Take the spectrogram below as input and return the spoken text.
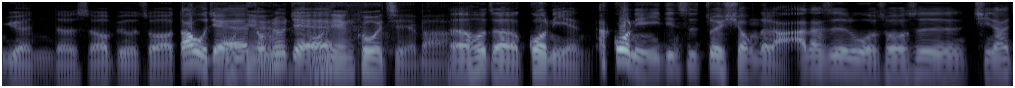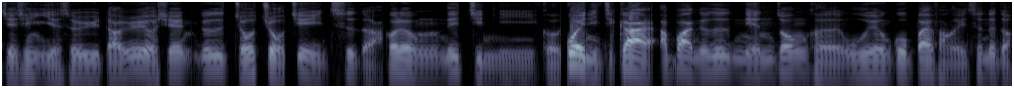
圆的时候，比如说端午节、中秋节、逢年过节吧，呃，或者过年啊，过年一定是最凶的啦啊！但是如果说是其他节庆也是遇到，因为有些就是久久见一次的，可能你几年个过你几盖。啊，不然就是年终可能无缘故拜访一次那种，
